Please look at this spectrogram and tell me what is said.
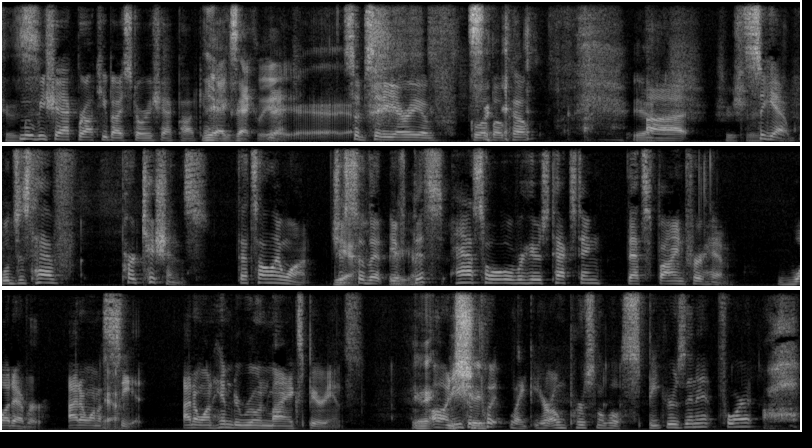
'cause- Movie Shack brought to you by Story Shack Podcast. Yeah, exactly. Yeah, Yeah. yeah, yeah, Subsidiary of Globoco. yeah, uh, for sure. so yeah, we'll just have partitions. That's all I want. Just so that if this asshole over here is texting, that's fine for him. Whatever. I don't want to see it. I don't want him to ruin my experience. Oh, and you should- can put like your own personal little speakers in it for it. Oh,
